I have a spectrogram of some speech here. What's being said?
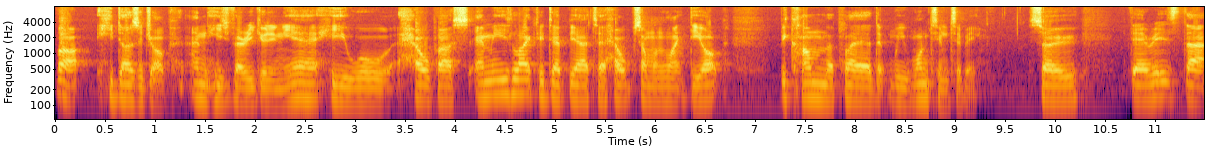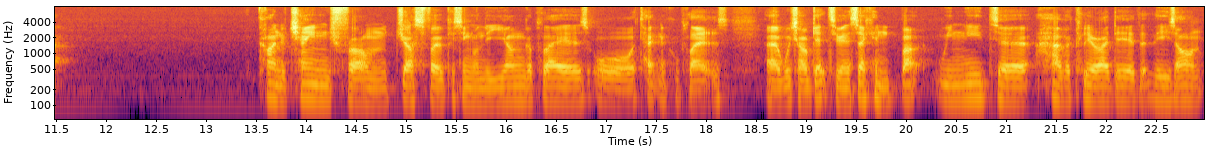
but he does a job and he's very good in the air. He will help us, and he's likely to be able to help someone like Diop become the player that we want him to be. So there is that kind of change from just focusing on the younger players or technical players, uh, which I'll get to in a second, but we need to have a clear idea that these aren't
